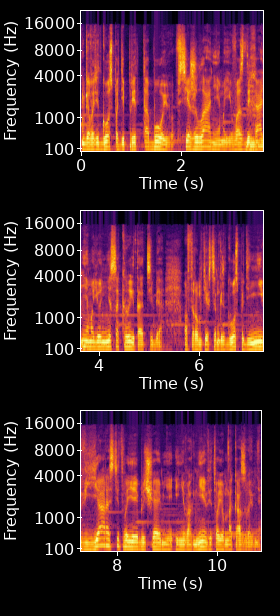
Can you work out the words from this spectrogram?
говорит, Господи, пред Тобою все желания мои, воздыхание мое не сокрыто от Тебя. Во втором тексте он говорит, Господи, не в ярости Твоей обличай меня и не в гневе Твоем наказывай меня.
